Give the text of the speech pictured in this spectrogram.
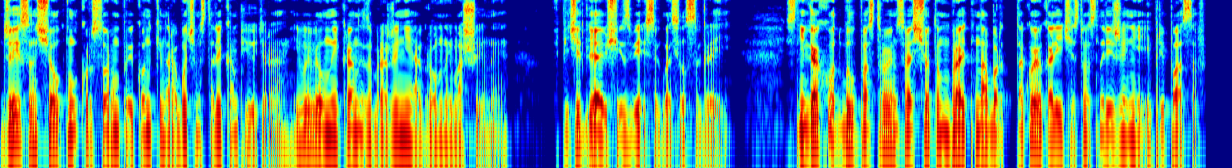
Джейсон щелкнул курсором по иконке на рабочем столе компьютера и вывел на экран изображение огромной машины. «Впечатляющий зверь», — согласился Грей. Снегоход был построен с расчетом брать на борт такое количество снаряжения и припасов,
